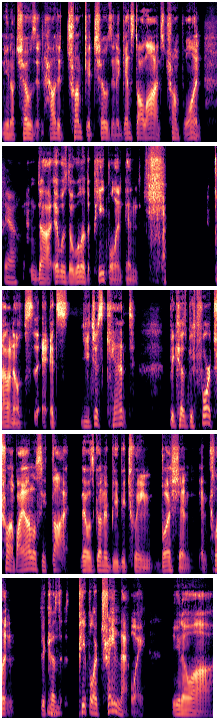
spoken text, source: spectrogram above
you know, chosen? How did Trump get chosen? Against all odds, Trump won Yeah. and uh, it was the will of the people and and i don't know it's, eh, it's you just can't because before trump i honestly thought there was going to be between bush and and clinton because mm-hmm. People are trained that way you know uh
